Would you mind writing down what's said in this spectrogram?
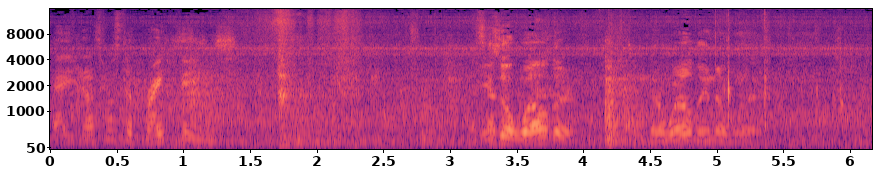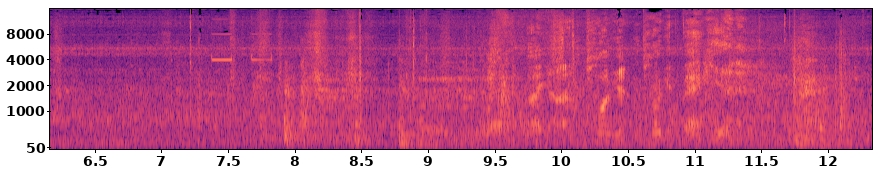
Hey, you're not supposed to break things. He's a welder. They're welding over there. I gotta plug it, plug it back in.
